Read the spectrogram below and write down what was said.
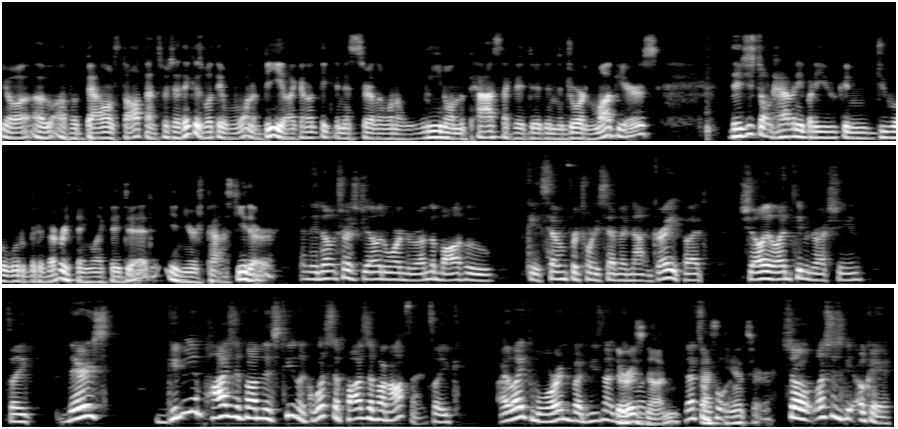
you know, of, of a balanced offense, which I think is what they want to be. Like, I don't think they necessarily want to lean on the pass like they did in the Jordan Love years. They just don't have anybody who can do a little bit of everything like they did in years past either. And they don't trust Jaylen Warren to run the ball. Who, okay, seven for twenty-seven, not great, but Shelley led team in rushing. It's like there's give me a positive on this team. Like, what's the positive on offense? Like, I liked Warren, but he's not. There is much. none. That's, That's the answer. So let's just get okay.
